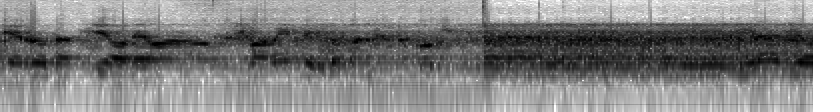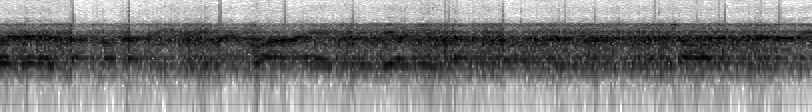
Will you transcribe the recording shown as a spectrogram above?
Qualche rotazione, ma ultimamente sto facendo pochissima radio. E di radio ce ne stanno tantissime qua e quindi ogni tanto faccio funzionare.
